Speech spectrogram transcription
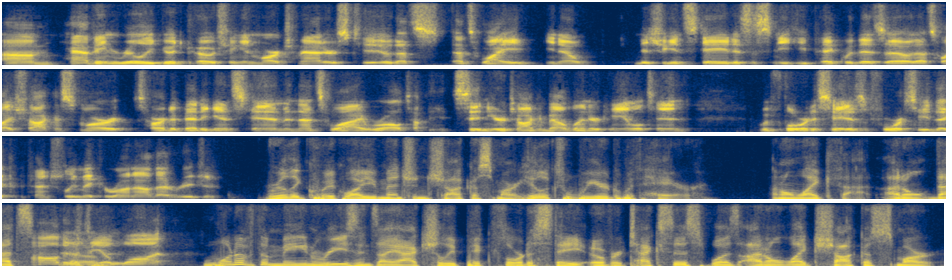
um, having really good coaching in March matters too. That's that's why you know Michigan State is a sneaky pick with Izzo. That's why Shaka Smart. It's hard to bet against him, and that's why we're all t- sitting here talking about Leonard Hamilton with Florida State as a four seed that could potentially make a run out of that region. Really quick, while you mentioned Shaka Smart, he looks weird with hair. I don't like that. I don't. That's bothers that's, me a lot. One of the main reasons I actually picked Florida State over Texas was I don't like Shaka Smart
